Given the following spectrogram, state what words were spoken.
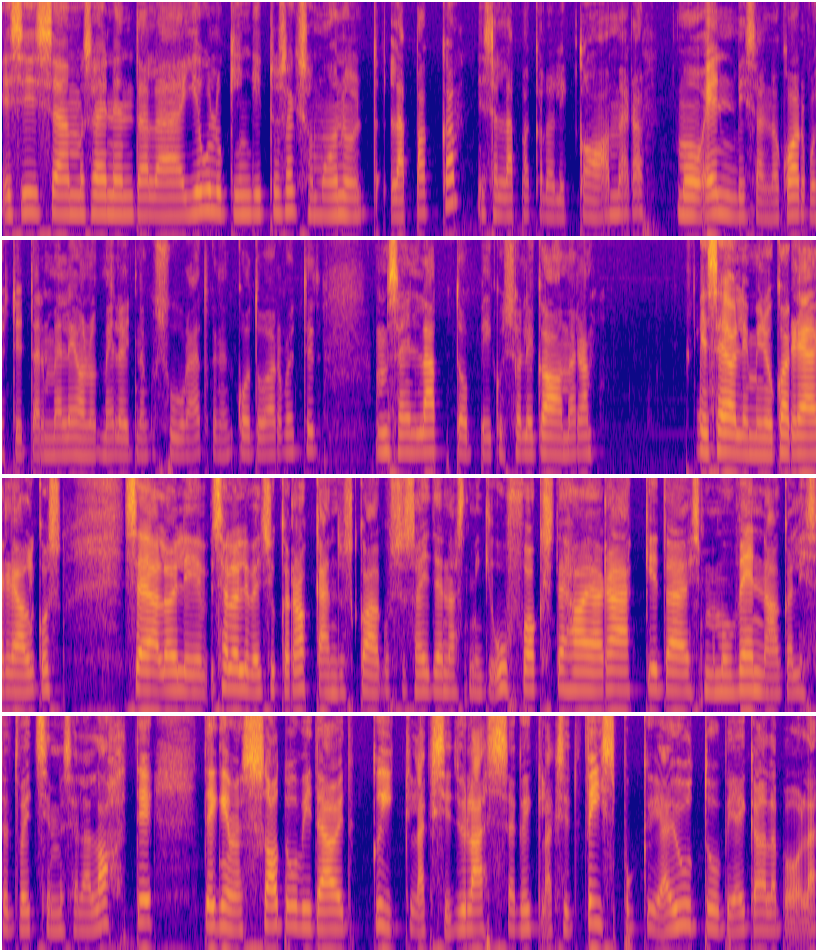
Ja siis äh, ma sain endale jõulukingituseks oma onult läpaka ja seal läpakal oli kaamera. mu endisel nagu arvutitel meil ei olnud, meil olid nagu suured, kui need koduarvutid. ma sain laptopi, kus oli kaamera ja see oli minu karjääri algus. seal oli, seal oli veel niisugune rakendus ka, kus sa said ennast mingi ufoks teha ja rääkida ja siis me mu vennaga lihtsalt võtsime selle lahti, tegime sadu videoid, kõik läksid üles, kõik läksid Facebooki ja Youtube'i ja igale poole.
